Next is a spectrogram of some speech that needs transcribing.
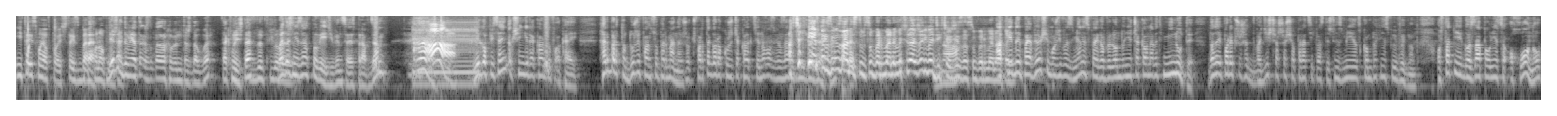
I, to jest moja odpowiedź, to jest B, B. ponownie. Wiesz, tak. gdybym ja też trochę bym też dał B? Tak myślę? Zdecydowanie. Bo ja też nie znam odpowiedzi, więc sobie sprawdzam. A! Jego wpisanie do Księgi Rekordów, okej. Herbert to duży fan Supermana, już od czwartego roku życia kolekcjonował związane A z nim nie jednak gadżety. związany z tym Supermanem? Myślałem, że nie będzie chciał No. się za Supermana. A tak- kiedy pojawiła się możliwość zmiany swojego wyglądu, nie czekał nawet minuty. Do tej pory przeszedł 26 operacji plastycznych, zmieniając kompletnie swój wygląd. Ostatnio jego zapał nieco ochłonął,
